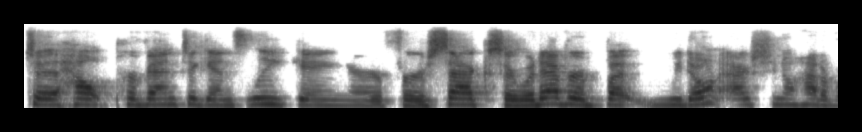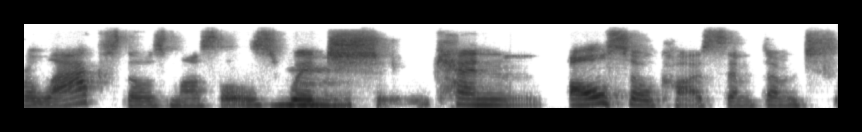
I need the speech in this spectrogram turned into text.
to help prevent against leaking or for sex or whatever. But we don't actually know how to relax those muscles, mm. which can also cause symptoms,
